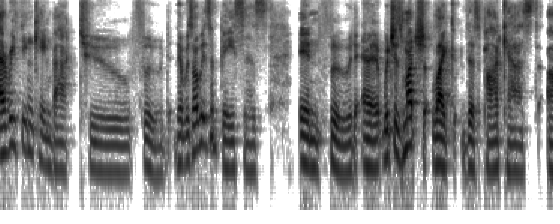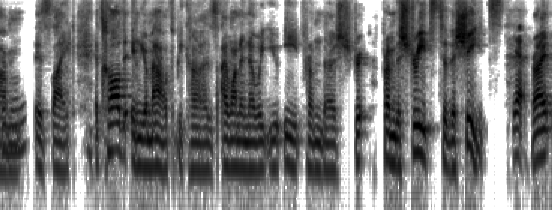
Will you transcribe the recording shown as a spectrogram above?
everything came back to food. There was always a basis in food, uh, which is much like this podcast um, mm-hmm. is like. It's called "In Your Mouth" because I want to know what you eat from the str- from the streets to the sheets. Yeah. Right.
